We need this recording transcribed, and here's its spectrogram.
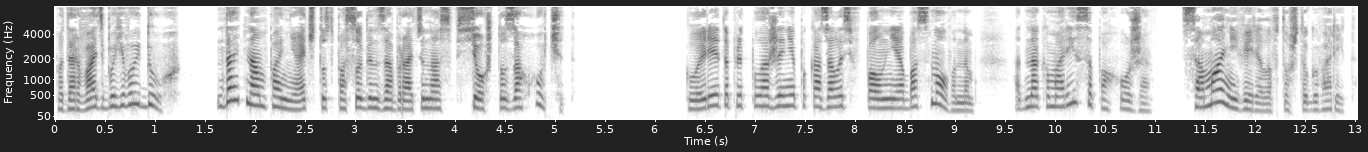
«Подорвать боевой дух, дать нам понять, что способен забрать у нас все, что захочет». Клэри это предположение показалось вполне обоснованным, однако Мариса, похоже, сама не верила в то, что говорит.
